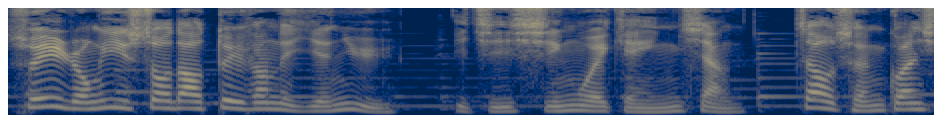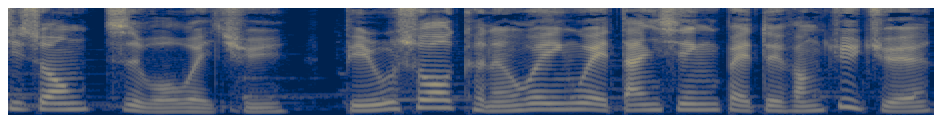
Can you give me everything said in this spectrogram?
所以容易受到对方的言语以及行为给影响，造成关系中自我委屈。比如说，可能会因为担心被对方拒绝，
